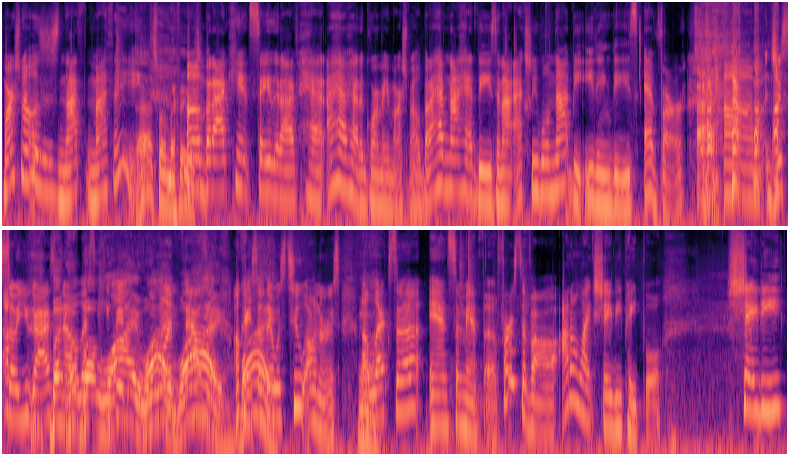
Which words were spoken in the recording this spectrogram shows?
Marshmallows is not my thing. That's one of my favorites. Um, but I can't say that I've had. I have had a gourmet marshmallow, but I have not had these, and I actually will not be eating these ever. um, just so you guys But- know. Let's but keep why? it Why? 1,000. Why? Okay, so there was two owners, Alexa and Samantha. First of all, I don't like shady people. Shady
